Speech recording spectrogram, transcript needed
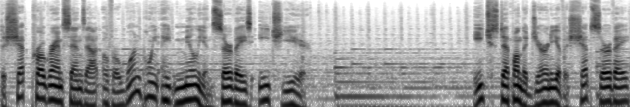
the SHEP program sends out over 1.8 million surveys each year. Each step on the journey of a SHEP survey,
